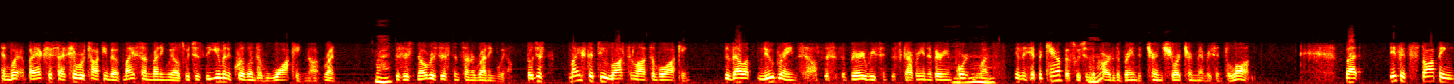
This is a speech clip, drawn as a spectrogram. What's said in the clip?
and what, by exercise here we're talking about mice on running wheels, which is the human equivalent of walking, not running. Right. Because there's no resistance on a running wheel. So just mice that do lots and lots of walking develop new brain cells. This is a very recent discovery and a very important mm-hmm. one in the hippocampus, which is mm-hmm. a part of the brain that turns short-term memories into long. But if it's stopping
